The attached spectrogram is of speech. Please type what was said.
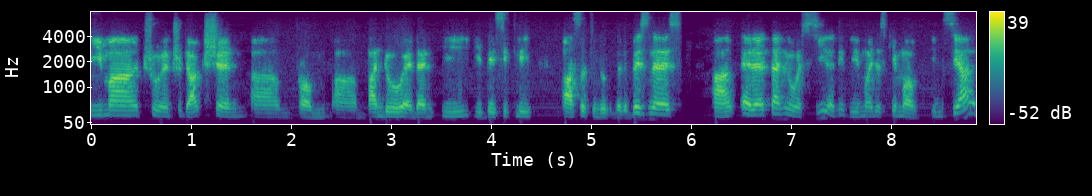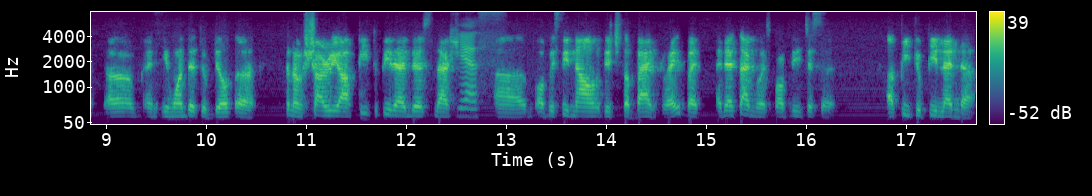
Dima through introduction um, from uh, Bandu, and then he, he basically asked us to look at the business. Uh, at that time, he was seed. I think Dima just came out of INSEAD, um, and he wanted to build a kind of Sharia P2P lender slash Yes. uh, obviously now digital bank, right? But at that time, it was probably just a, a P2P lender.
